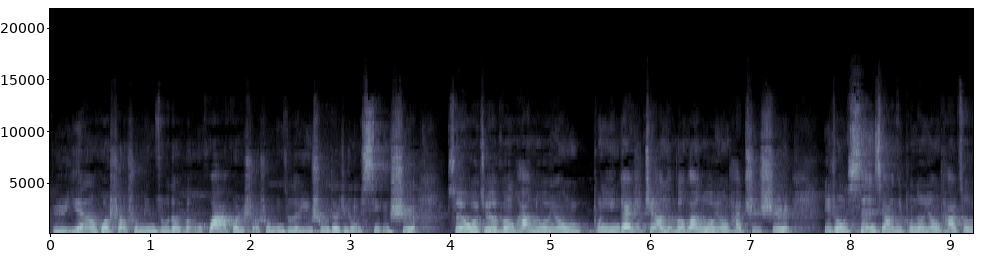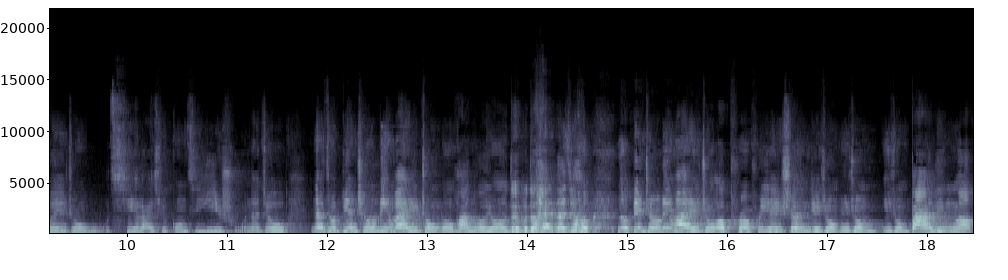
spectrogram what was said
语言或少数民族的文化或者少数民族的艺术的这种形式。所以我觉得文化挪用不应该是这样的，文化挪用它只是。一种现象，你不能用它作为一种武器来去攻击艺术，那就那就变成另外一种文化挪用了，对不对？那就那变成另外一种 appropriation 这种一种一种霸凌了。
